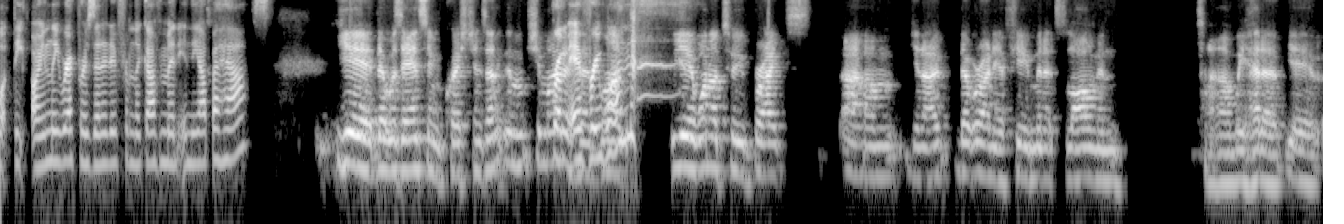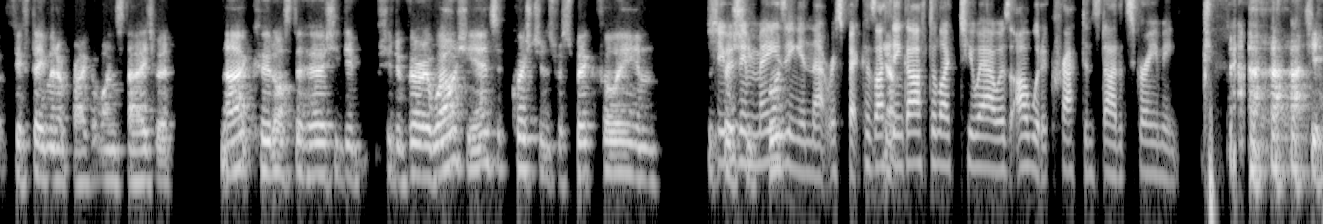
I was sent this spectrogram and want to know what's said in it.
what the only representative from the government in the upper house yeah, that was answering questions. I think she might from have everyone. one- yeah, one or two breaks. Um, you know, that were only a few minutes long, and uh, we had a yeah 15 minute break at one stage. But no, kudos to her. She did she did very well. She answered questions respectfully, and she was amazing in that respect because I Yeah. think after like two hours, I would have cracked and started screaming. yeah,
